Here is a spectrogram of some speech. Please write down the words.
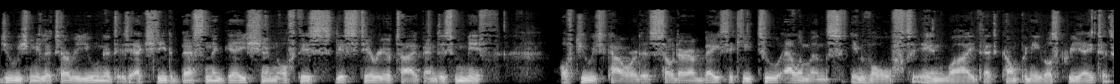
Jewish military unit is actually the best negation of this, this stereotype and this myth of Jewish cowardice. So there are basically two elements involved in why that company was created.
